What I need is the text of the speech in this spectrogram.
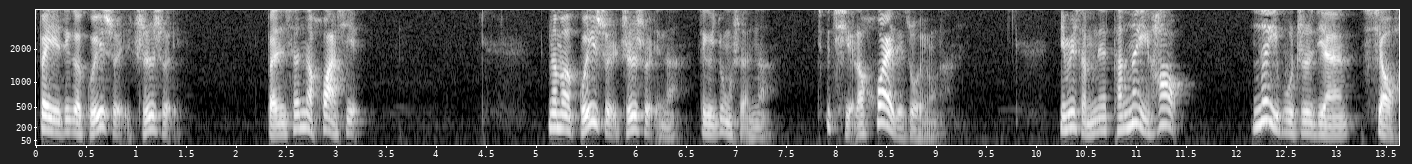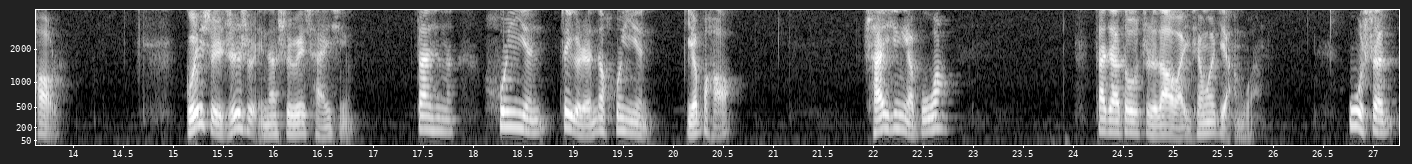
被这个癸水止水本身的化泄，那么癸水止水呢这个用神呢就起了坏的作用了。因为什么呢？它内耗，内部之间消耗了。癸水止水呢，虽为财星，但是呢，婚姻这个人的婚姻也不好，财星也不旺。大家都知道啊，以前我讲过，戊申，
